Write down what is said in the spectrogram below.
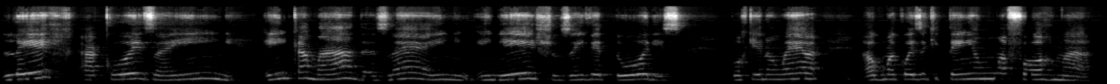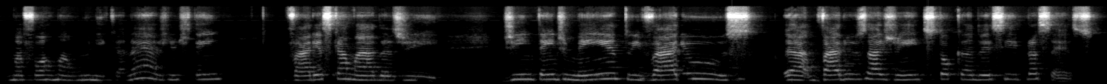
ler a coisa em, em camadas, né, em, em eixos, em vetores, porque não é alguma coisa que tenha uma forma, uma forma única, né? A gente tem várias camadas de de entendimento e vários, uh, vários agentes tocando esse processo.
